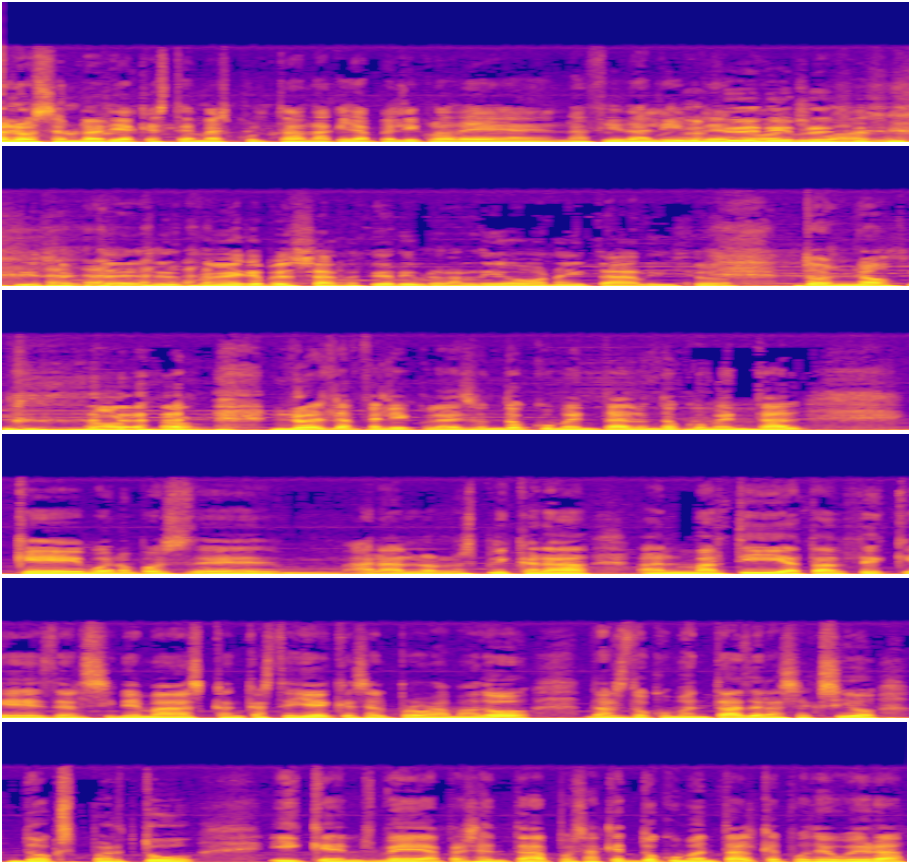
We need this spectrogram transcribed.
Bueno, semblaria que estem escoltant aquella pel·lícula de Nacida Libre, Nacida no, libre, Joan? sí, sí, sí, exacte. És el primer que pensar, Nacida libre, la leona i tal, i això. Doncs no. Sí, sí, no, no. no és la pel·lícula, és un documental, un documental que, bueno, pues eh, ara nos lo explicarà en Martí Atance, que és del Cinemes Can Casteller, que és el programador dels documentals de la secció Docs per tu, i que ens ve a presentar pues, aquest documental que podeu veure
